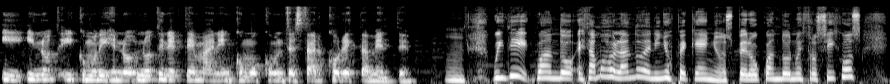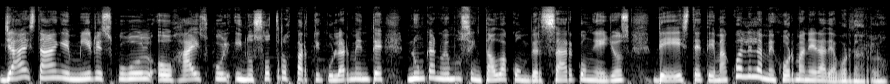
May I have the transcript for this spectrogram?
y, no, y, como dije, no, no tener tema en, cómo contestar correctamente. Mm. Wendy, cuando estamos hablando de niños pequeños, pero cuando nuestros hijos ya están en middle school o high school y nosotros particularmente nunca nos hemos sentado a conversar con ellos de este tema, ¿cuál es la mejor manera de abordarlo?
